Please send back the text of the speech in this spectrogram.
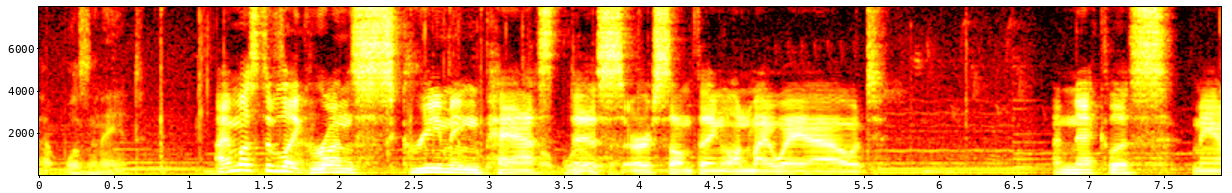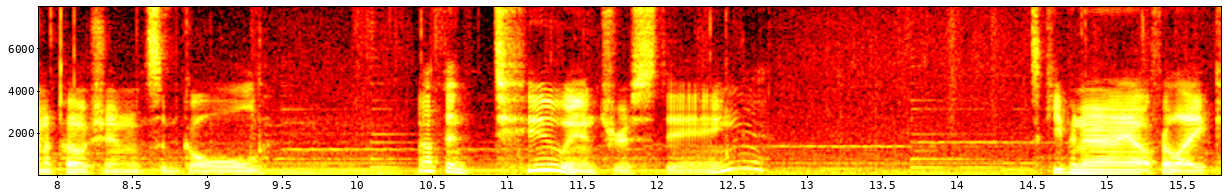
That wasn't it. I must have like run screaming past oh, this or something on my way out. A necklace, mana potion, some gold. Nothing too interesting. Let's keep an eye out for like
